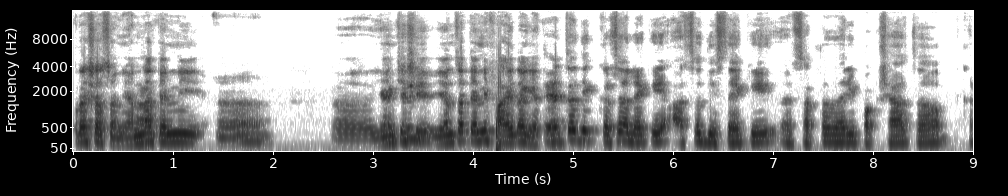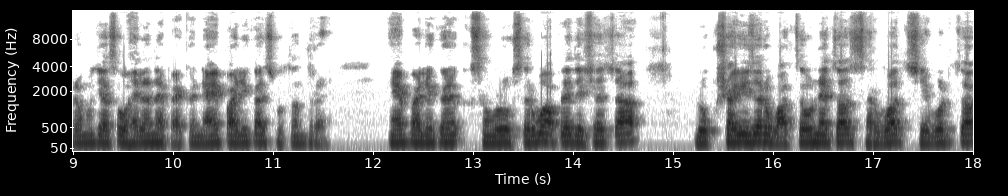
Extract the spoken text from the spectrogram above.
प्रशासन यांना. त्यांनी यांच्याशी यांचा त्यांनी फायदा घेतला. त्याचं ते कसं आलंय की असं दिसतंय की सत्ताधारी पक्षाचं खरं म्हणजे असं व्हायला नाही पाहिजे. कारण न्यायपालिका स्वतंत्र आहे. न्यायपालिका समोर सर्व आपल्या देशाच्या लोकशाही जर वाचवण्याचा सर्वात शेवटचा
